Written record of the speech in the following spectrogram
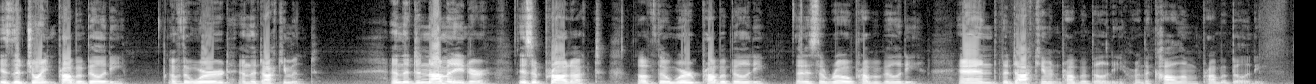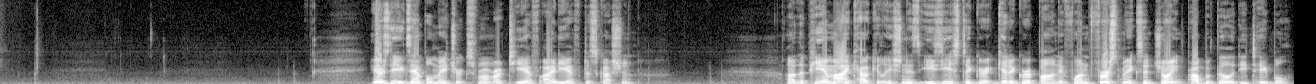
is the joint probability of the word and the document. And the denominator is a product of the word probability, that is the row probability, and the document probability, or the column probability. Here's the example matrix from our TF-IDF discussion. Uh, the PMI calculation is easiest to get a grip on if one first makes a joint probability table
